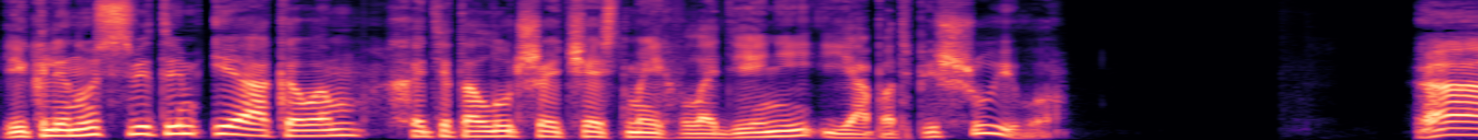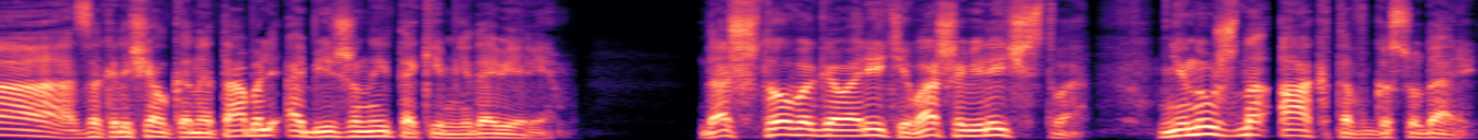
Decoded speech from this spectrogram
и клянусь святым Иаковом, хоть это лучшая часть моих владений, я подпишу его». «А!» — закричал конетабль, обиженный таким недоверием. «Да что вы говорите, ваше величество! Не нужно актов, государь,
